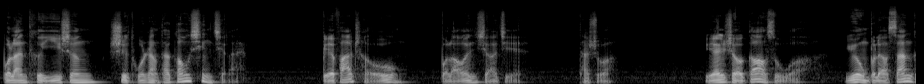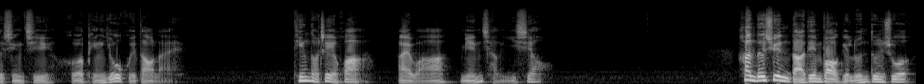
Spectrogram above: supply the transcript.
伯兰特医生试图让他高兴起来。“别发愁，伯劳恩小姐。”他说，“元首告诉我，用不了三个星期，和平又会到来。”听到这话，艾娃勉强一笑。汉德逊打电报给伦敦说，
